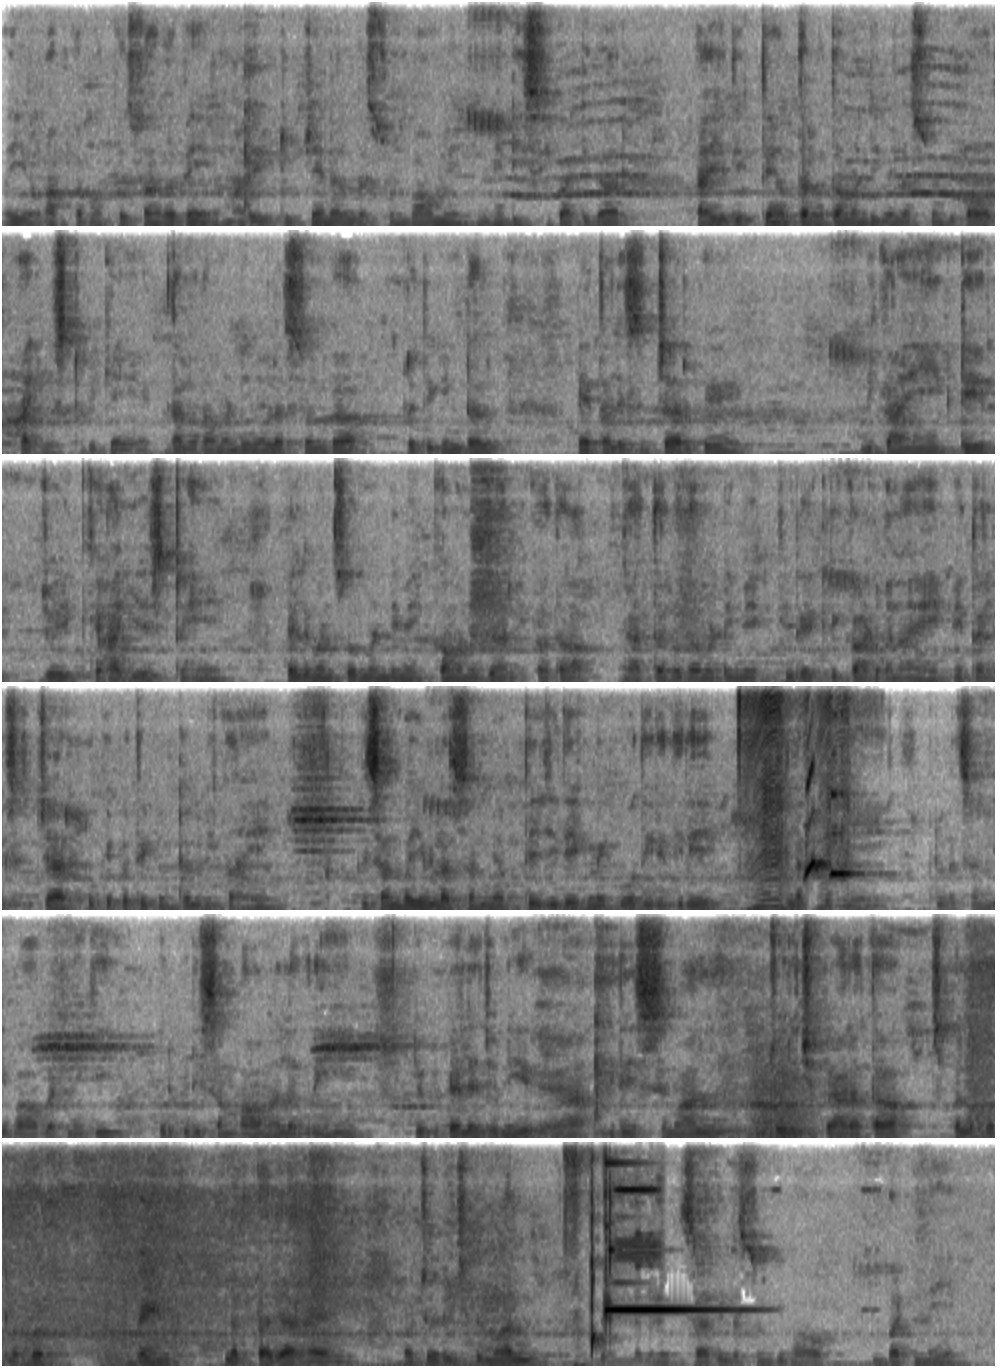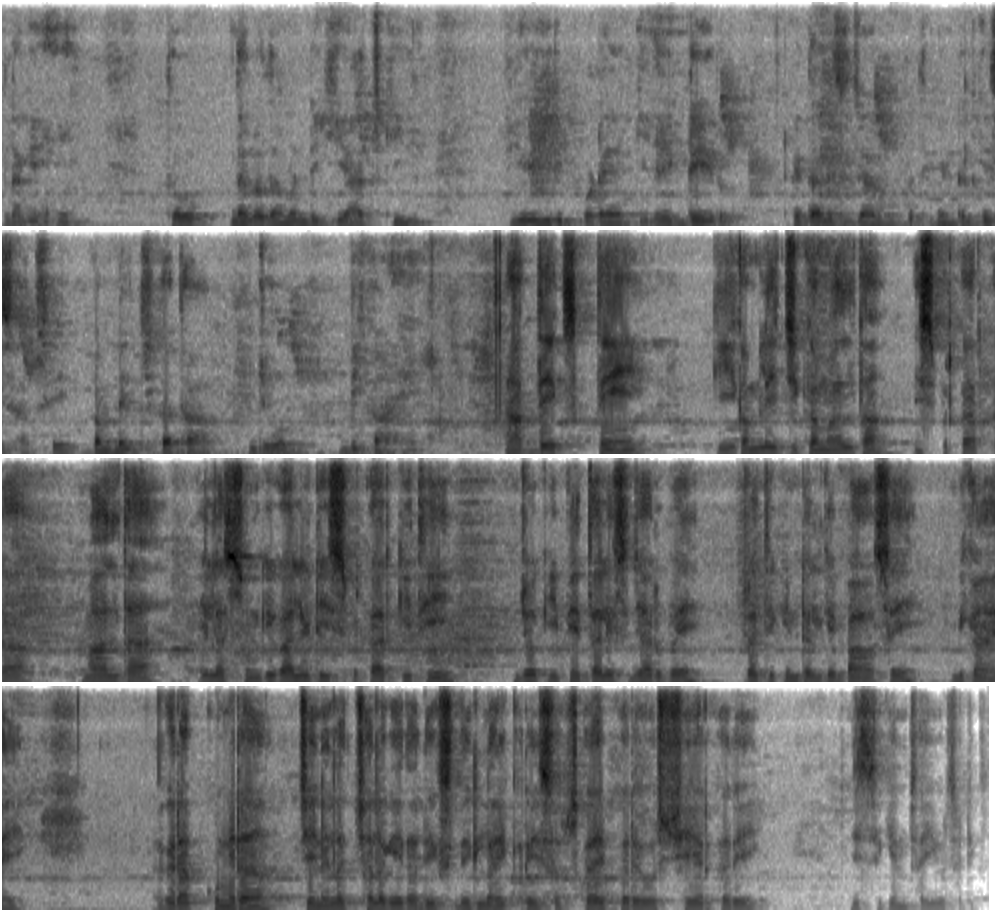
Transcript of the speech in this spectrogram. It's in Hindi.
भाइयों, आपका बहुत बहुत स्वागत है हमारे YouTube चैनल लहसुन भाव में। मैं डीसी पाटीदार। आइए देखते हैं अब दलौदा मंडी में लहसुन के बहुत हाईएस्ट बिके हैं। दलौदा मंडी में लहसुन का प्रति क्विंटल पैंतालीस हज़ार रुपये बिका है एक ढेर जो एक हाईएस्ट हैं। पहले मंसूर मंडी में इक्यावन हज़ार बिका था। आज दलौदा मंडी में फिर एक रिकॉर्ड बनाए हैं, पैंतालीस हज़ार रुपये प्रति क्विंटल बिका है। किसान भाइयों लहसुन में अब तेज़ी देखने को धीरे धीरे लग चुकी है। लहसुन के भाव घटने की पूरी पूरी संभावना लग रही है, क्योंकि पहले जो विदेश से माल चोरी छुपे आ रहा था, उस पर लगभग लगभग बैंड लगता जा रहा है और चोरी छुपे माल बैंड लगने के साथ ही लहसुन के भाव बढ़ने लगे हैं। तो दलोदा मंडी की आज की यही रिपोर्ट है कि एक डेढ़ पैंतालीस हज़ार रुपये प्रति क्विंटल के हिसाब से कमलेज का था जो बिका है। आप देख सकते हैं कि कमलेश जी का माल था, इस प्रकार का माल था। ये लहसुन की क्वालिटी इस प्रकार की थी, जो कि पैंतालीस हज़ार रुपये प्रति क्विंटल के भाव से बिका है अगर आपको मेरा चैनल अच्छा लगे तो अधिक से अधिक लाइक करें, सब्सक्राइब करें और शेयर करें, जिससे कि हम सही और सटीक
